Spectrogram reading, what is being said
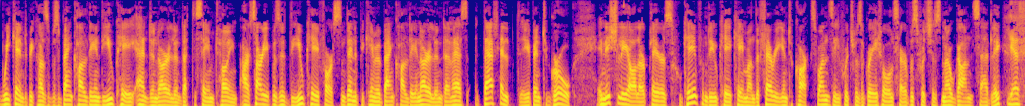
weekend because it was a bank holiday in the UK and in Ireland at the same time. Or sorry, it was at the UK first and then it became a bank holiday in Ireland and as that helped the event to grow. Initially all our players who came from the UK came on the ferry into Cork Swansea, which was a great old service which is now gone sadly. Yes.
